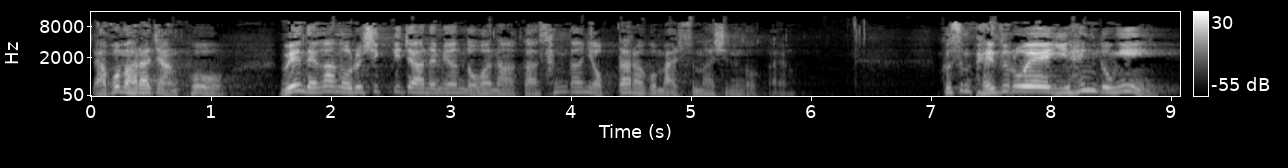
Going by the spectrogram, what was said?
라고 말하지 않고 왜 내가 너를 씻기지 않으면 너와 나가 상관이 없다라고 말씀하시는 걸까요? 그것은 베드로의 이 행동이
